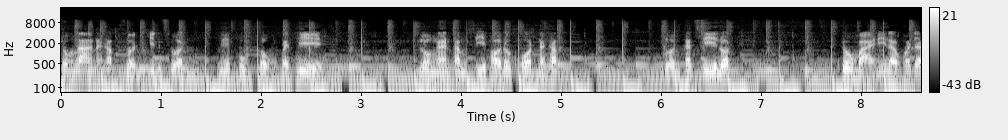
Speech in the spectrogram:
ช่วงล่างนะครับ ส่วนชิ้นส่วนนี้ถูกส่งไปที่โรงงานทำสีพาวเดอร์โคดนะครับ ส่วนคัสซีรถช่วงบ่ายนี้เราก็จะ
